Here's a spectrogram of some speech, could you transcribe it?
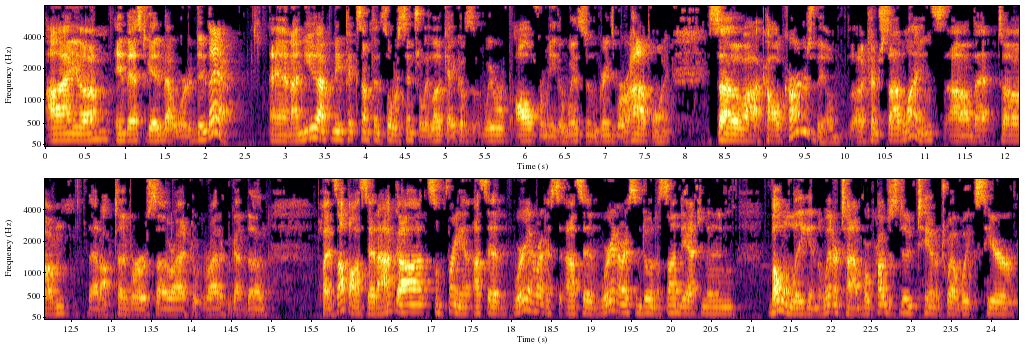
I um, investigated about where to do that. And I knew I needed to pick something sort of centrally located because we were all from either Winston, Greensboro, or High Point. So I called Cartersville, uh, Countryside Lanes, uh, that um, that October or so, right after, right after we got done softball. I said, I've got some friends. I said, we're interested. I said, we're interested in doing a Sunday afternoon bowling league in the wintertime. We'll probably just do 10 or 12 weeks here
